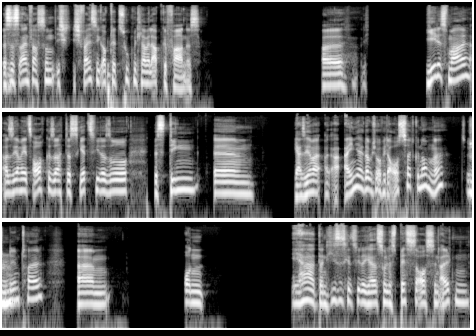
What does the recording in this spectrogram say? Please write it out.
Das ist einfach so ein. Ich, ich weiß nicht, ob der Zug mittlerweile abgefahren ist. Äh, ich, jedes Mal, also sie haben jetzt auch gesagt, dass jetzt wieder so das Ding, ähm, ja, sie haben ja ein Jahr, glaube ich, auch wieder Auszeit genommen, ne? Zwischen Mhm. dem Teil. Ähm, und ja, dann hieß es jetzt wieder, ja, es soll das Beste aus den alten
